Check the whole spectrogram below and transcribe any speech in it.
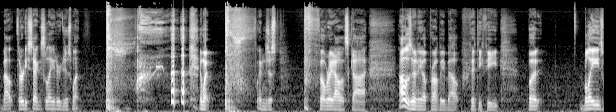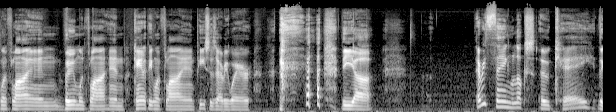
about 30 seconds later, just went, it went, and just fell right out of the sky. I was only up probably about 50 feet, but blades went flying, boom went flying, canopy went flying, pieces everywhere. the uh, everything looks okay. The,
